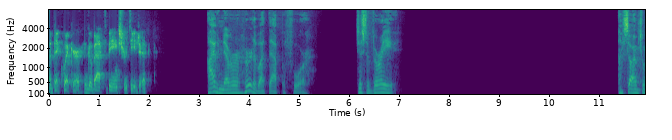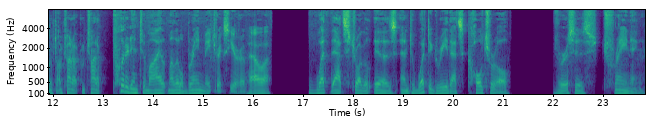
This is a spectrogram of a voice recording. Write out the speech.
a bit quicker and go back to being strategic. I've never heard about that before. Just a very I'm sorry. I'm, I'm, trying to. I'm trying to put it into my my little brain matrix here of how uh, what that struggle is, and to what degree that's cultural versus training.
